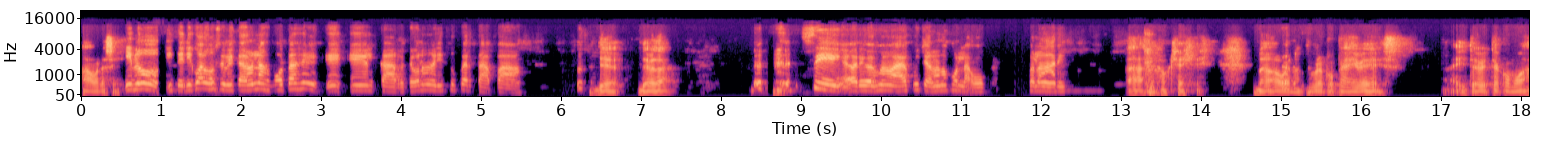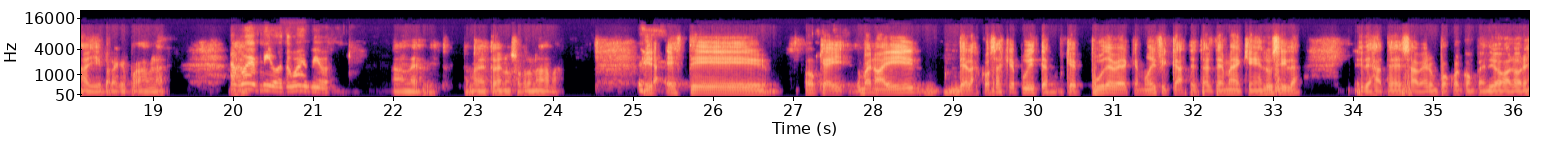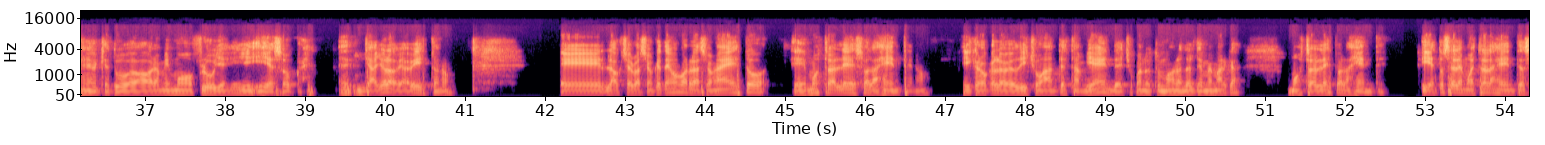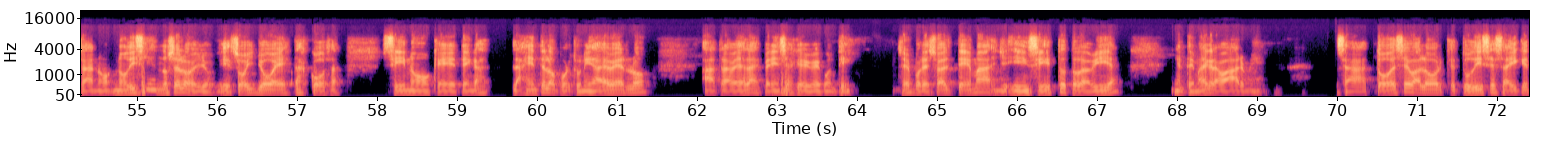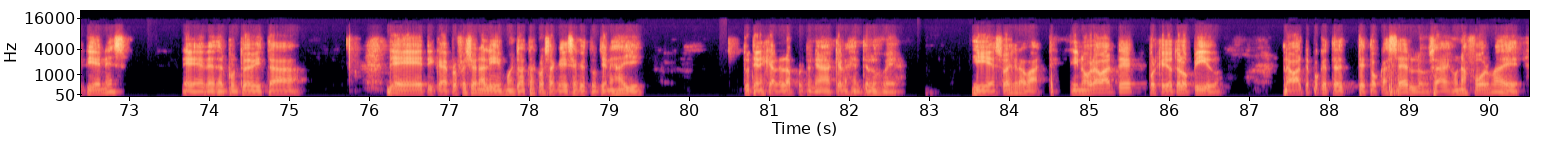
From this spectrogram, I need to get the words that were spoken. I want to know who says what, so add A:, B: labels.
A: Ahora sí.
B: Y no, y te digo algo, se me quedaron las botas en, el carro, tengo la nariz súper tapada.
A: De, de verdad.
B: sí, ahora me va a escuchar por la boca, por la nariz.
A: Ah, ok. No, bueno, no te preocupes, ahí ves, ahí te, te acomodas allí para que puedas hablar.
B: Estamos en vivo, estamos en vivo.
A: Ah, me has visto. Esto de nosotros nada más. Mira, este, ok, bueno, ahí de las cosas que pudiste, que pude ver que modificaste está el tema de quién es Lucila y dejaste de saber un poco el compendio de valores en el que tú ahora mismo fluyes y, eso, pues, eh, ya yo lo había visto, ¿no? Eh, la observación que tengo con relación a esto es mostrarle eso a la gente, ¿no? Y creo que lo he dicho antes también, de hecho, cuando estuvimos hablando del tema de marca, mostrarle esto a la gente. Y esto se le muestra a la gente, o sea, no, no diciéndoselo yo, soy yo estas cosas, sino que tengas la gente la oportunidad de verlo a través de las experiencias que vive contigo. ¿sí? Por eso el tema, insisto todavía, en el tema de grabarme. O sea, todo ese valor que tú dices ahí que tienes, eh, desde el punto de vista de ética, de profesionalismo y todas estas cosas que dices que tú tienes allí, tú tienes que darle la oportunidad que la gente los vea. Y eso es grabarte. Y no grabarte porque yo te lo pido. Grabarte porque te, te toca hacerlo. O sea, es una forma de,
